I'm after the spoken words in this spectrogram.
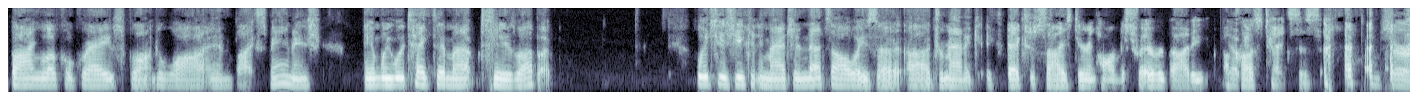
buying local grapes, Blanc du Bois and Black Spanish, and we would take them up to Lubbock which, as you can imagine, that's always a, a dramatic exercise during harvest for everybody yep. across Texas. I'm sure.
